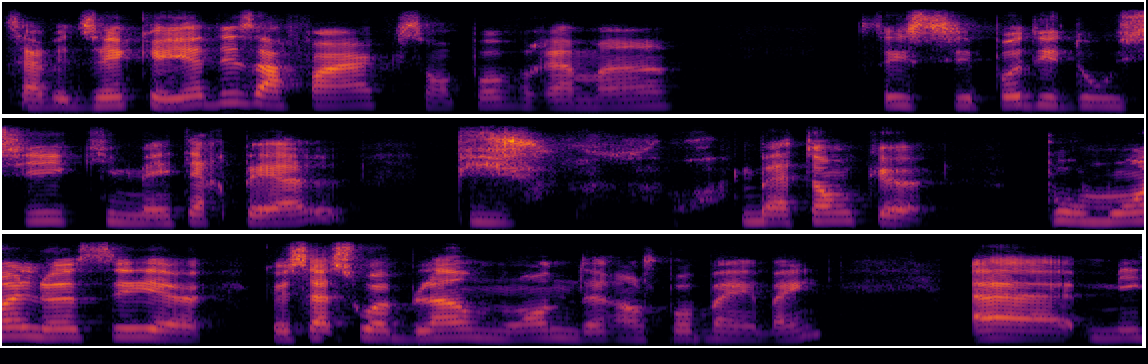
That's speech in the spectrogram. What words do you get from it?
Ça veut dire qu'il y a des affaires qui ne sont pas vraiment, ce n'est pas des dossiers qui m'interpellent. Puis mettons que pour moi, là, c'est euh, que ça soit blanc ou noir ne me dérange pas bien, bien. Euh, mais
